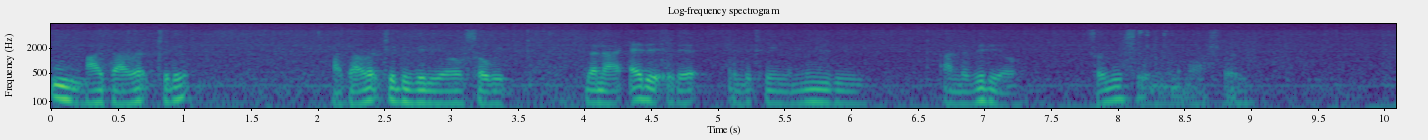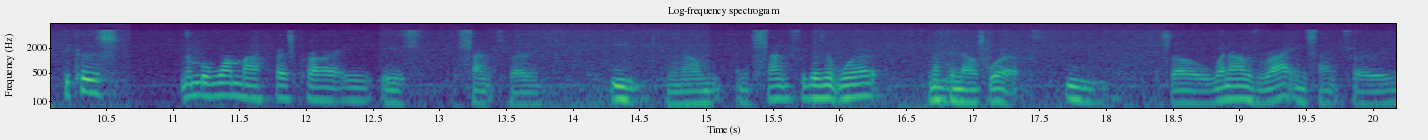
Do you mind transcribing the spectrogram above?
Mm. I directed it. I directed the video, so we then I edited it in between the movie and the video. So you'll see it in a minute. I'll show you. Because number one, my first priority is sanctuary. Mm. You know, and if sanctuary doesn't work, nothing else works. Mm. So when I was writing Sanctuary,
